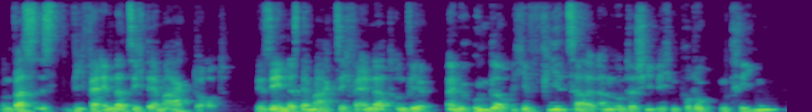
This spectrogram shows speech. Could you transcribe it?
Und was ist, wie verändert sich der Markt dort? Wir sehen, dass der Markt sich verändert und wir eine unglaubliche Vielzahl an unterschiedlichen Produkten kriegen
